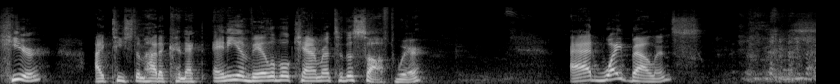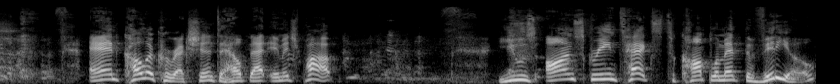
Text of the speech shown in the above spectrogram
Here, I teach them how to connect any available camera to the software add white balance and color correction to help that image pop, use on screen text to complement the video,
